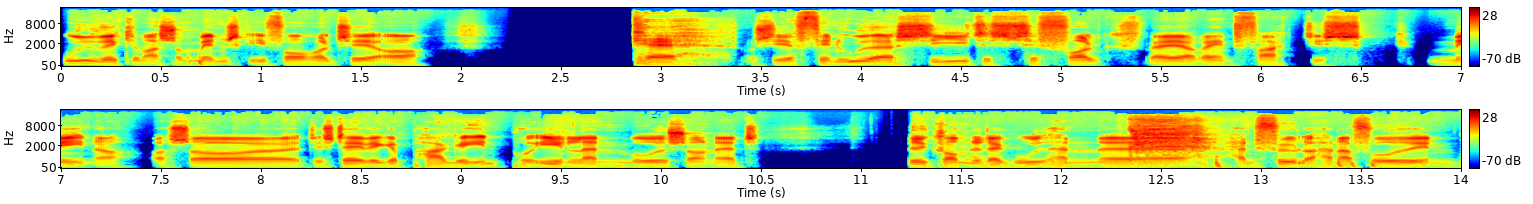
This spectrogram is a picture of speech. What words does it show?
udviklet mig som menneske i forhold til at kan nu siger, finde ud af at sige det til folk, hvad jeg rent faktisk mener, og så øh, det stadigvæk at pakke ind på en eller anden måde, sådan at vedkommende, der går ud, han, øh, han føler, han har fået en,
